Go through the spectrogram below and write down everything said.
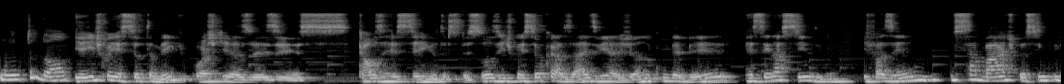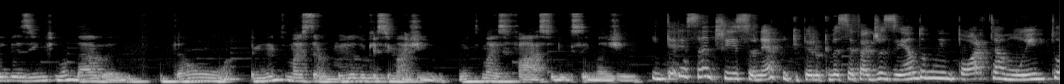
Muito bom. E a gente conheceu também, que eu acho que às vezes causa receio em outras pessoas, a gente conheceu casais viajando com um bebê recém-nascido e fazendo um sabático assim com um bebezinho que não dava. Então, é muito mais tranquilo do que se imagina, muito mais fácil do que se imagina. Interessante isso, né? Porque pelo que você está dizendo, não importa muito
